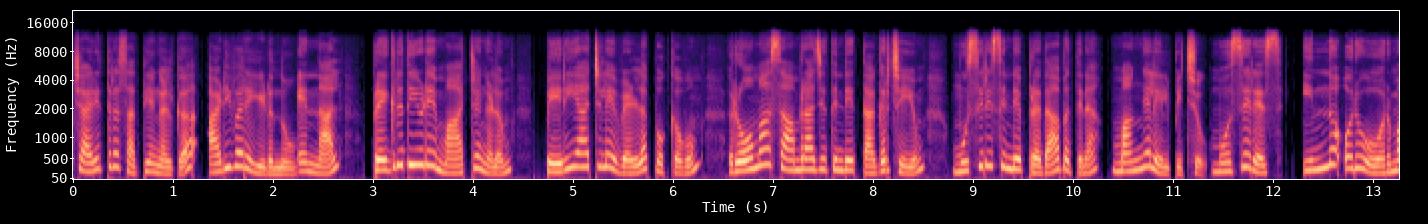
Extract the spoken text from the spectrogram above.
ചരിത്ര സത്യങ്ങൾക്ക് അടിവരയിടുന്നു. എന്നാൽ പ്രകൃതിയുടെ മാറ്റങ്ങളും പെരിയാറ്റിലെ വെള്ളപ്പൊക്കവും റോമാ സാമ്രാജ്യത്തിന്റെ തകർച്ചയും മുസിരിസിന്റെ പ്രതാപത്തിന് മങ്ങലേൽപ്പിച്ചു. മുസിരിസ് ഇന്ന് ഒരു ഓർമ്മ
